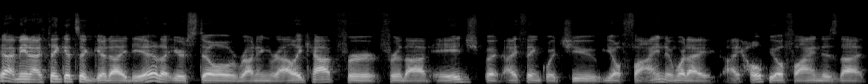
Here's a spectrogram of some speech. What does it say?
Yeah, I mean, I think it's a good idea that you're still running Rally Cap for for that age. But I think what you you'll find, and what I I hope you'll find, is that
